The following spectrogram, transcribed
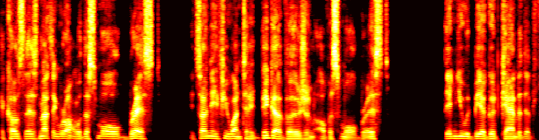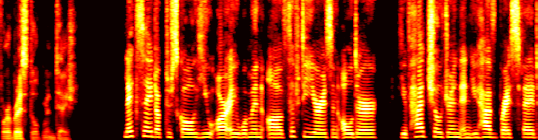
because there's nothing wrong with a small breast. It's only if you want a bigger version of a small breast, then you would be a good candidate for a breast augmentation. Let's say, Dr. Skoll, you are a woman of 50 years and older, you've had children, and you have breastfed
